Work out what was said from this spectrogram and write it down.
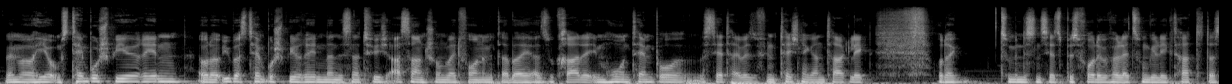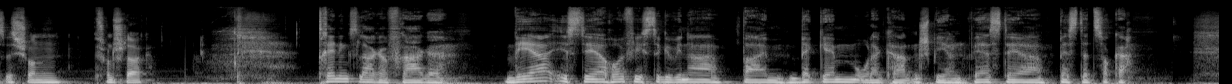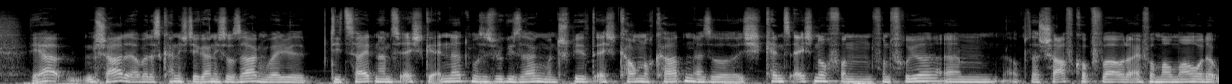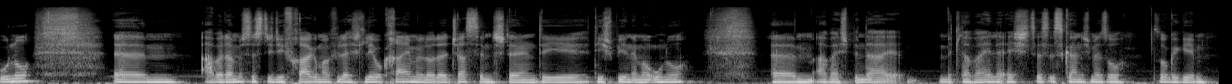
wenn wir hier ums Tempospiel reden oder übers Tempospiel reden, dann ist natürlich Assan schon weit vorne mit dabei. Also gerade im hohen Tempo, was der teilweise für eine Technik an den Tag legt oder zumindest jetzt bis vor der Verletzung gelegt hat, das ist schon, schon stark. Trainingslagerfrage. Wer ist der häufigste Gewinner beim Backgammon oder Kartenspielen? Wer ist der beste Zocker? Ja, schade, aber das kann ich dir gar nicht so sagen, weil die Zeiten haben sich echt geändert, muss ich wirklich sagen. Man spielt echt kaum noch Karten. Also ich kenne es echt noch von, von früher, ähm, ob das Schafkopf war oder einfach Mau Mau oder Uno. Ähm, aber da müsstest du die Frage mal vielleicht Leo Kreimel oder Justin stellen, die, die spielen immer Uno. Ähm, aber ich bin da mittlerweile echt, das ist gar nicht mehr so, so gegeben.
